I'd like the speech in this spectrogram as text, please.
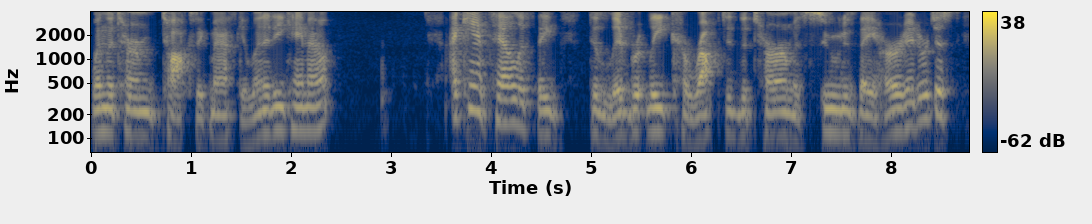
when the term toxic masculinity came out? I can't tell if they deliberately corrupted the term as soon as they heard it or just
